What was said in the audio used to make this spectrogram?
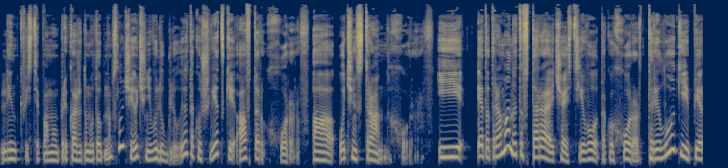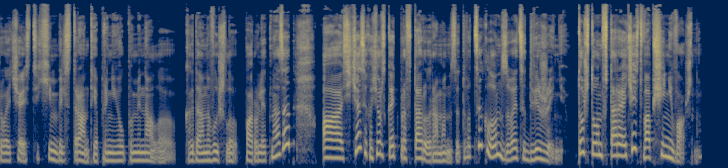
Линдквисте, по-моему, при каждом удобном случае, и очень его люблю. Это такой шведский автор хорроров, а, очень странных хорроров. И этот роман – это вторая часть его такой хоррор-трилогии. Первая часть «Химмельстранд», я про нее упоминала, когда она вышла пару лет назад. А сейчас я хочу рассказать про второй роман из этого цикла, он называется «Движение». То, что он вторая часть, вообще не важно.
